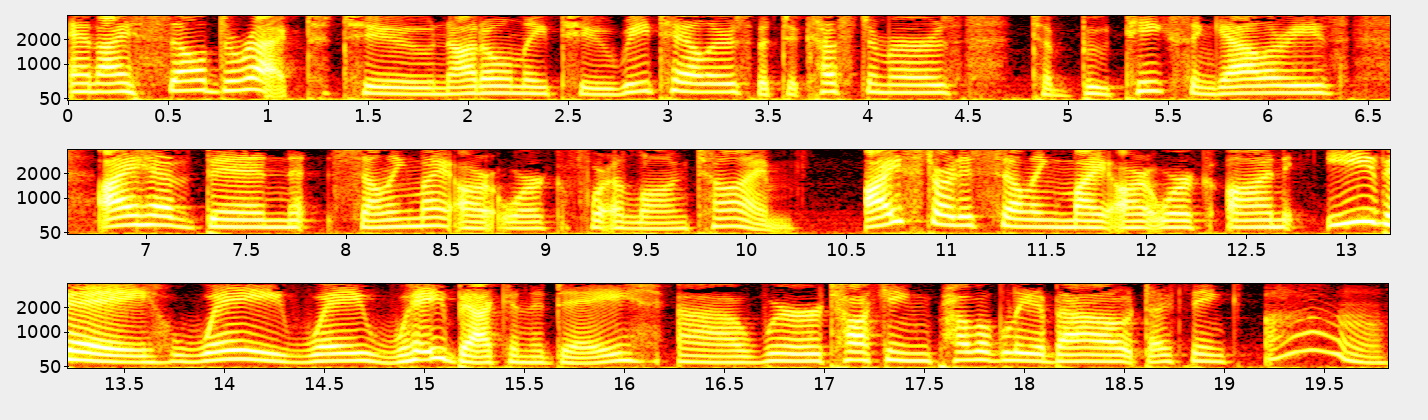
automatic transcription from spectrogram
and I sell direct to not only to retailers, but to customers, to boutiques and galleries. I have been selling my artwork for a long time. I started selling my artwork on eBay way, way, way back in the day. Uh, we're talking probably about, I think, oh,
